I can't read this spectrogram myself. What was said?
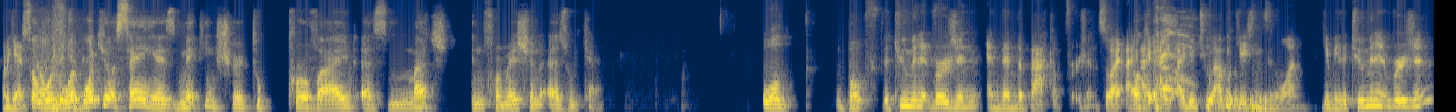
But again, So what, what, what you're saying is making sure to provide as much information as we can. well both the two minute version and then the backup version. So I, I- Okay. I, I do two applications in one. Give me the two minute version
